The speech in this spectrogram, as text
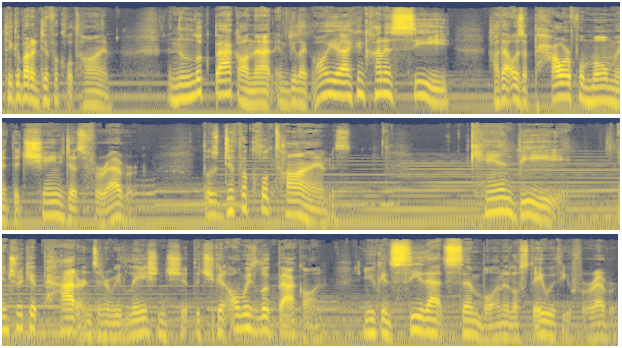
Think about a difficult time. And then look back on that and be like, oh, yeah, I can kind of see how that was a powerful moment that changed us forever. Those difficult times can be intricate patterns in a relationship that you can always look back on. You can see that symbol and it'll stay with you forever.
